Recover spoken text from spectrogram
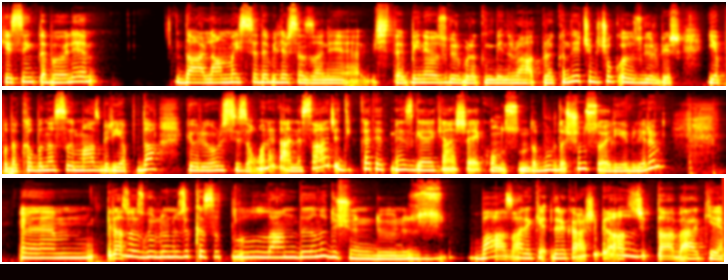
kesinlikle böyle darlanma hissedebilirsiniz. Hani işte beni özgür bırakın beni rahat bırakın. diye. Çünkü çok özgür bir yapıda kabına sığmaz bir yapıda görüyoruz sizi. O nedenle sadece dikkat etmeniz gereken şey konusunda burada şunu söyleyebilirim. Biraz özgürlüğünüzü kısıtlandığını düşündüğünüz bazı hareketlere karşı birazcık daha belki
